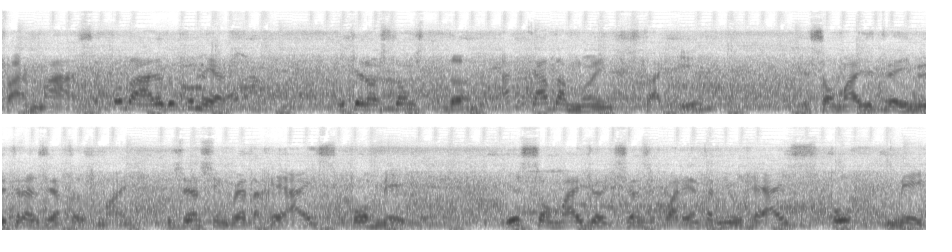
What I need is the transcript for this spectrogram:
farmácia, toda a área do comércio. Porque nós estamos dando a cada mãe que está aqui, e são mais de 3.300 mães, 250 reais por mês. Isso são mais de 840 mil reais por mês.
